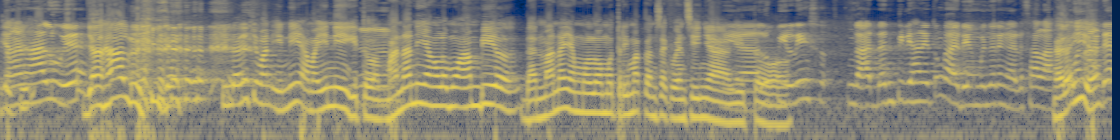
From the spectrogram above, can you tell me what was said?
gitu Jangan halu ya. jangan halu iya. pilihannya cuma ini sama ini gitu mana nih yang lo mau ambil dan mana yang mau lo mau terima konsekuensinya Iya, gitu lu pilih nggak ada dan pilihan itu nggak ada yang benar nggak ada salah. Nggak ada, iya. ada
